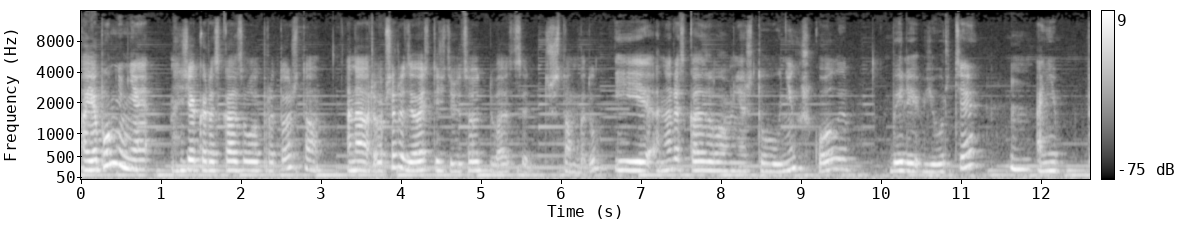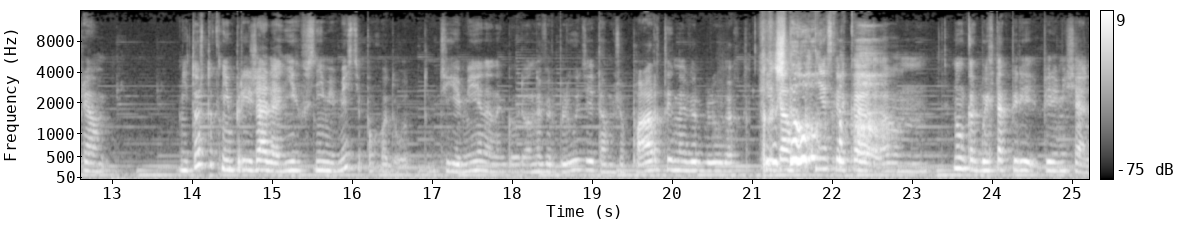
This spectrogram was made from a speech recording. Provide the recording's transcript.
А я помню, мне Жека рассказывала про то, что она вообще родилась в 1926 году. И она рассказывала мне, что у них школы были в юрте. М. Они прям не то, что к ним приезжали, они с ними вместе, походу, вот Тиемен, она говорила, на верблюде, там еще парты на верблюдах. И там Что? несколько, эм, ну, как бы их так пере- перемещали.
